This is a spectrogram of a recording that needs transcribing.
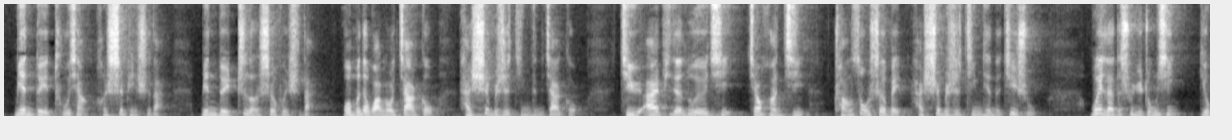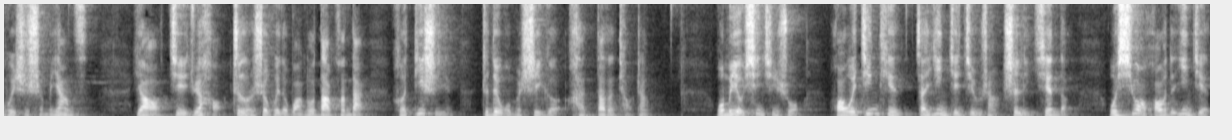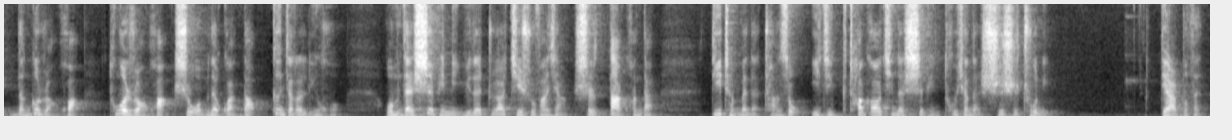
面对图像和视频时代，面对智能社会时代，我们的网络架构还是不是今天的架构？基于 IP 的路由器、交换机、传送设备还是不是今天的技术？未来的数据中心又会是什么样子？要解决好智能社会的网络大宽带和低时延，这对我们是一个很大的挑战。我们有信心说，华为今天在硬件技术上是领先的。我希望华为的硬件能够软化，通过软化使我们的管道更加的灵活。我们在视频领域的主要技术方向是大宽带、低成本的传送以及超高清的视频图像的实时处理。第二部分。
